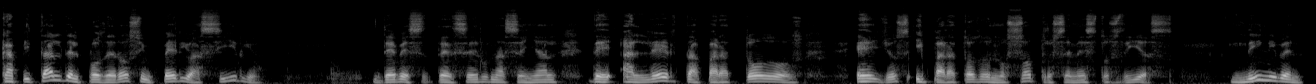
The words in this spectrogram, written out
capital del poderoso imperio asirio debes de ser una señal de alerta para todos ellos y para todos nosotros en estos días. Nínive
